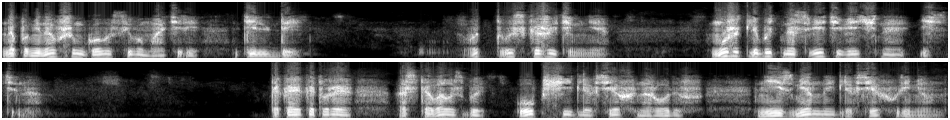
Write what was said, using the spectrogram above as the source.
напоминавшим голос его матери Дильды. «Вот вы скажите мне, может ли быть на свете вечная истина?» такая, которая оставалась бы общей для всех народов, неизменной для всех времен.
